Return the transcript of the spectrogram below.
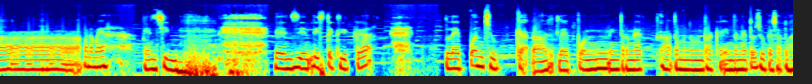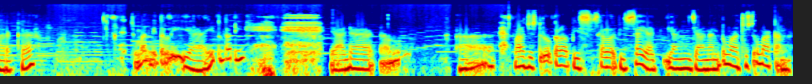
uh, apa namanya? Bensin. Bensin listrik juga telepon juga. Kalau telepon internet kalau teman-teman pakai internet itu juga satu harga. Cuman literally ya itu tadi. Ya ada um, uh, malah justru kalau bisa kalau bisa ya yang jangan tuh malah justru makan.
